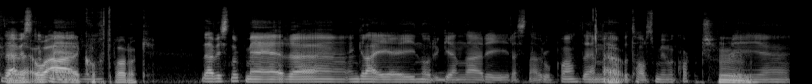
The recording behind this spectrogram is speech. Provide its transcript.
Det er og er mer- kort bra nok? Det er visstnok mer uh, en greie i Norge enn det er i resten av Europa. Det med Ja. å betale så mye med kort. Mm. Fordi eh,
